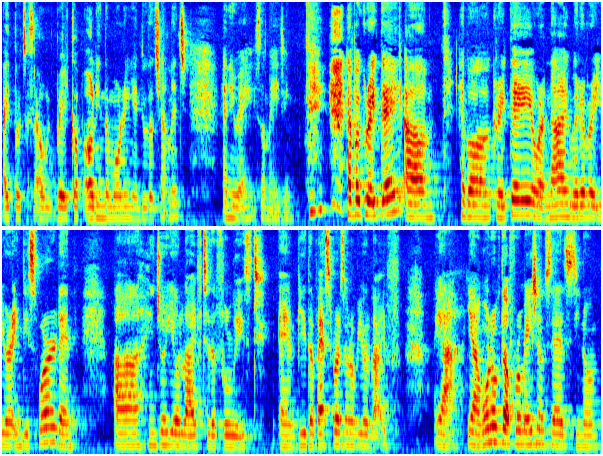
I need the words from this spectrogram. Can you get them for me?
I thought just I would wake up early in the morning and do the challenge. Anyway, it's amazing. have a great day. Um, have a great day or a night, wherever you are in this world, and uh, enjoy your life to the fullest and be the best version of your life. Yeah, yeah. One of the affirmations says, you know,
